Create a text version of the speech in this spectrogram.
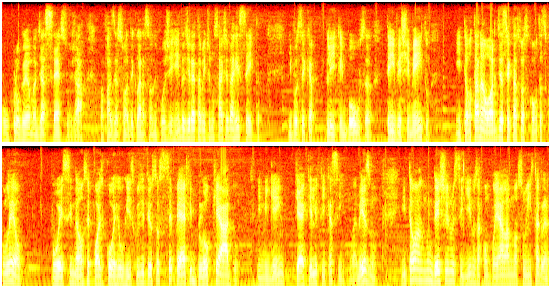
o programa de acesso já para fazer a sua declaração de imposto de renda diretamente no site da Receita. E você que aplica em bolsa, tem investimento, então está na hora de acertar suas contas com o Leão, pois senão você pode correr o risco de ter o seu CPF bloqueado. E ninguém quer que ele fique assim, não é mesmo? Então não deixe de nos seguir, nos acompanhar lá no nosso Instagram,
